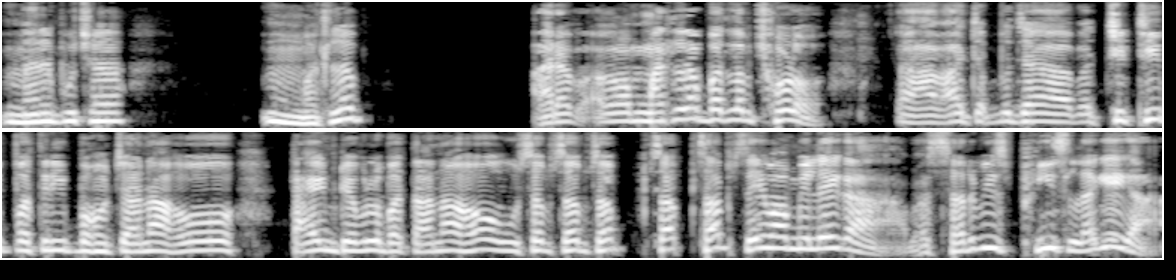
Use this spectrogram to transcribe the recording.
मैंने पूछा मतलब अरे मतलब मतलब छोड़ो। चिट्ठी पत्री पहुंचाना हो टाइम टेबल बताना हो, वो सब सब सब सब सब सेवा मिलेगा। सर्विस फ़ीस लगेगा।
